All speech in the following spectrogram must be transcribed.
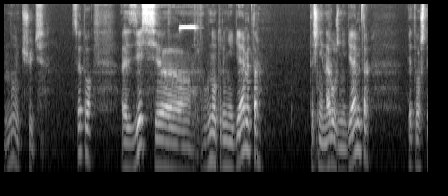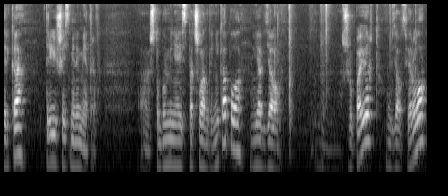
Ну, чуть с этого. Здесь э, внутренний диаметр точнее наружный диаметр этого штырька 3,6 миллиметров. А, чтобы у меня из-под шланга не капало, я взял шуруповерт, взял сверло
